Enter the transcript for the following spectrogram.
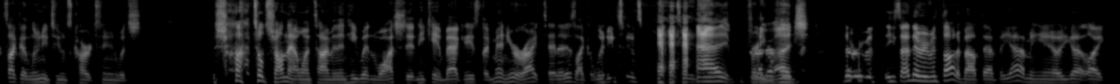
it's like a Looney Tunes cartoon, which I told Sean that one time, and then he went and watched it, and he came back, and he's like, "Man, you're right, Ted. It is like a Looney Tunes." pretty much. Never even he said I never even thought about that, but yeah, I mean, you know, you got like,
